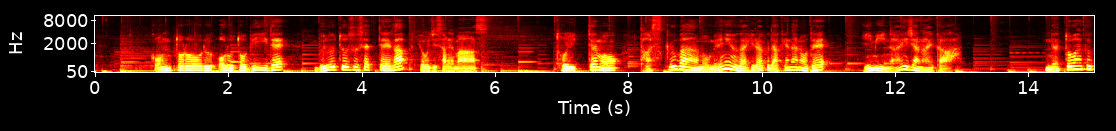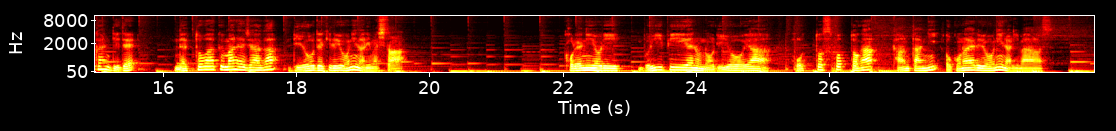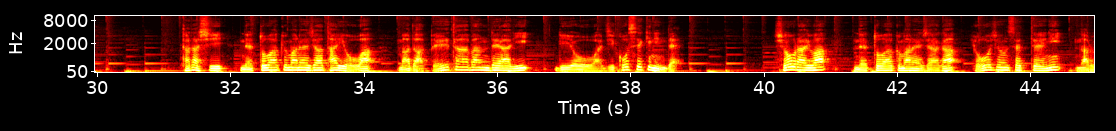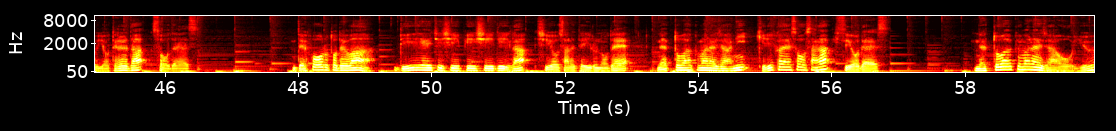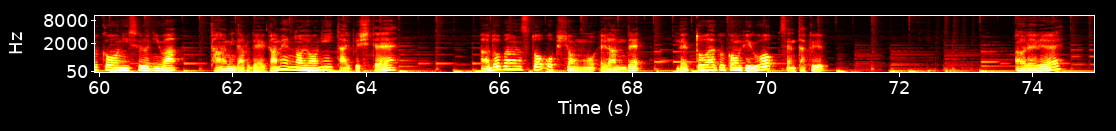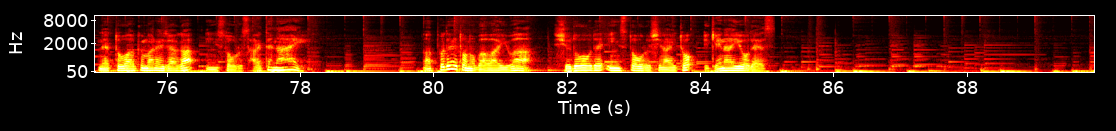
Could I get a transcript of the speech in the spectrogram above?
コントロールオルト B で Bluetooth 設定が表示されます。と言ってもタスクバーのメニューが開くだけなので意味ないじゃないか。ネットワーク管理でネットワークマネージャーが利用できるようになりました。これにより VPN の利用やホットスポットが簡単に行えるようになります。ただしネットワークマネージャー対応はまだベータ版であり利用は自己責任で。将来はネットワークマネージャーが標準設定になる予定だそうです。デフォルトでは DHCPCD が使用されているのでネットワークマネージャーに切り替え操作が必要です。ネットワークマネージャーを有効にするにはターミナルで画面のようにタイプしてAdvanced オプションを選んで Network Config を選択。あれれ NetworkManager がインストールされてない。アップデートの場合は手動でインストールしないといけないようです。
